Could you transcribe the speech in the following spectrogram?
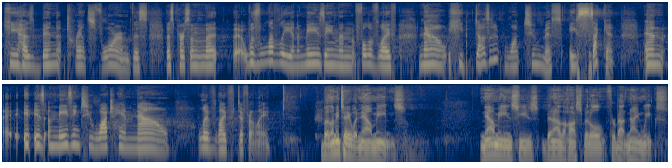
He has been transformed. This this person that was lovely and amazing and full of life. Now he doesn't want to miss a second. And it is amazing to watch him now live life differently. But let me tell you what now means. Now means he's been out of the hospital for about nine weeks.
